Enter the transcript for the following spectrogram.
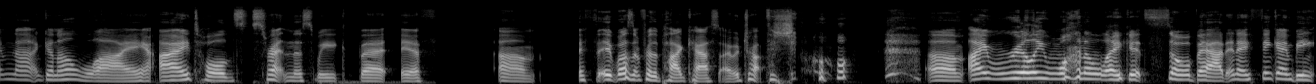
I'm not gonna lie. I told Sretton this week that if um if it wasn't for the podcast, I would drop the show. um I really want to like it so bad and I think I'm being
